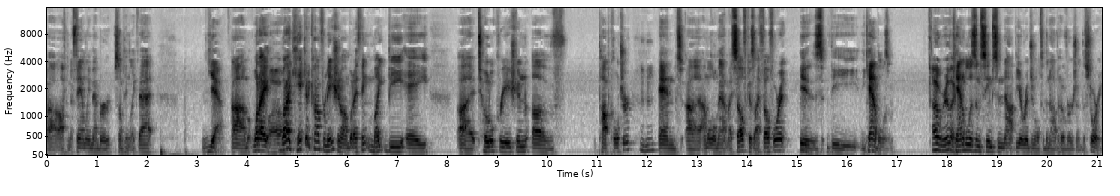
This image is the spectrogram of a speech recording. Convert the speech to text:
uh, often a family member, something like that. Yeah. Um, what I Wow. what I can't get a confirmation on, what I think might be a uh, total creation of pop culture, and uh, I'm a little mad at myself because I fell for it. Is the the cannibalism? Oh, really? Cannibalism seems to not be original to the Navajo version of the story.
